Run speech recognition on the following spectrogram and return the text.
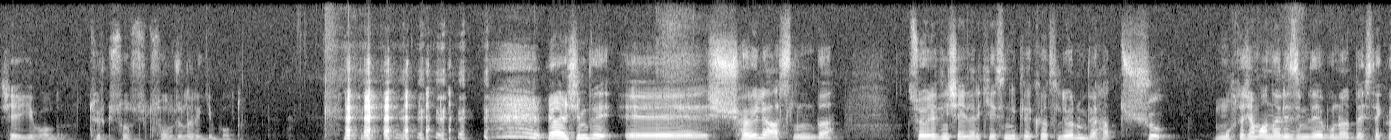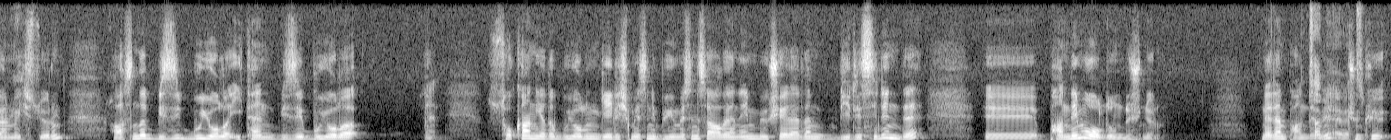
Şey gibi oldum. Türk sol, solcuları gibi oldum. ya şimdi eee, şöyle aslında söylediğin şeylere kesinlikle katılıyorum ve hat şu muhteşem analizimle buna destek vermek istiyorum. Aslında bizi bu yola iten, bizi bu yola yani sokan ya da bu yolun gelişmesini, büyümesini sağlayan en büyük şeylerden birisinin de eee, pandemi olduğunu düşünüyorum. Neden pandemi? Tabii, evet. Çünkü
